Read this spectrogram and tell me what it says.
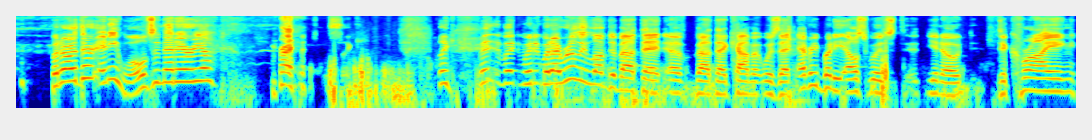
but are there any wolves in that area?" Right. It's like, like but, but what, what I really loved about that uh, about that comment was that everybody else was you know decrying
